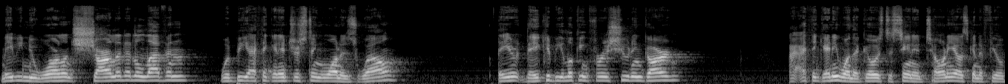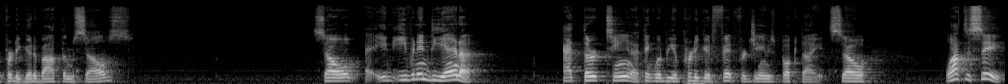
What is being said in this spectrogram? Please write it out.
Maybe New Orleans, Charlotte at 11 would be, I think, an interesting one as well. They, they could be looking for a shooting guard. I, I think anyone that goes to San Antonio is going to feel pretty good about themselves. So even Indiana at 13, I think would be a pretty good fit for James Bouknight. So we'll have to see.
